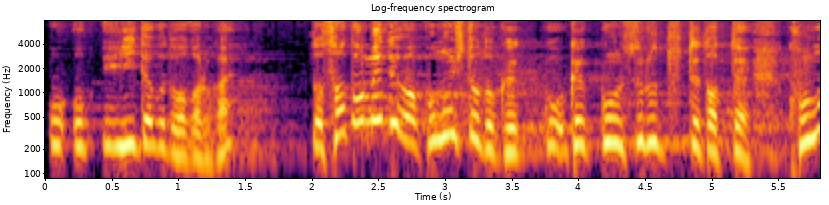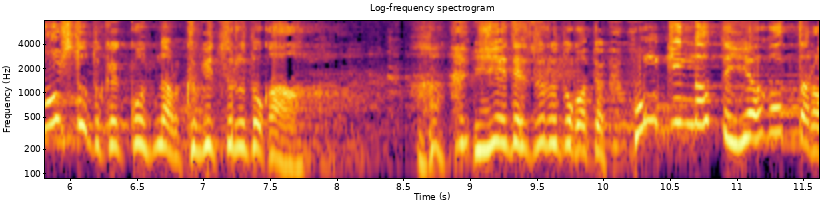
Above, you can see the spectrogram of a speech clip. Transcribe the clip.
おお言いたいことわかるかい？定めではこの人と結婚結婚するっつってたって、この人と結婚するなら首吊るとか、家出するとかって本気になって嫌がったら、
